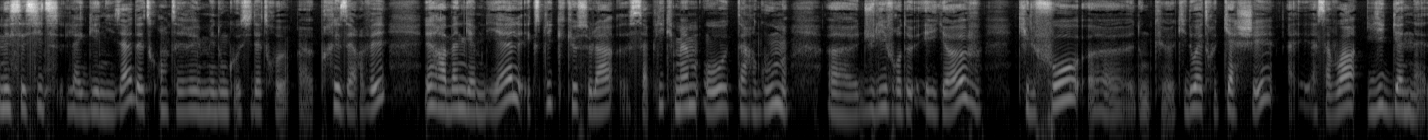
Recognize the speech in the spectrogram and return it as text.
nécessite la Geniza, d'être enterré, mais donc aussi d'être euh, préservé. Et Rabban Gamliel explique que cela s'applique même au Targum du livre de Eyov, qu'il faut, donc, qui doit être caché, à savoir Yiganez.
